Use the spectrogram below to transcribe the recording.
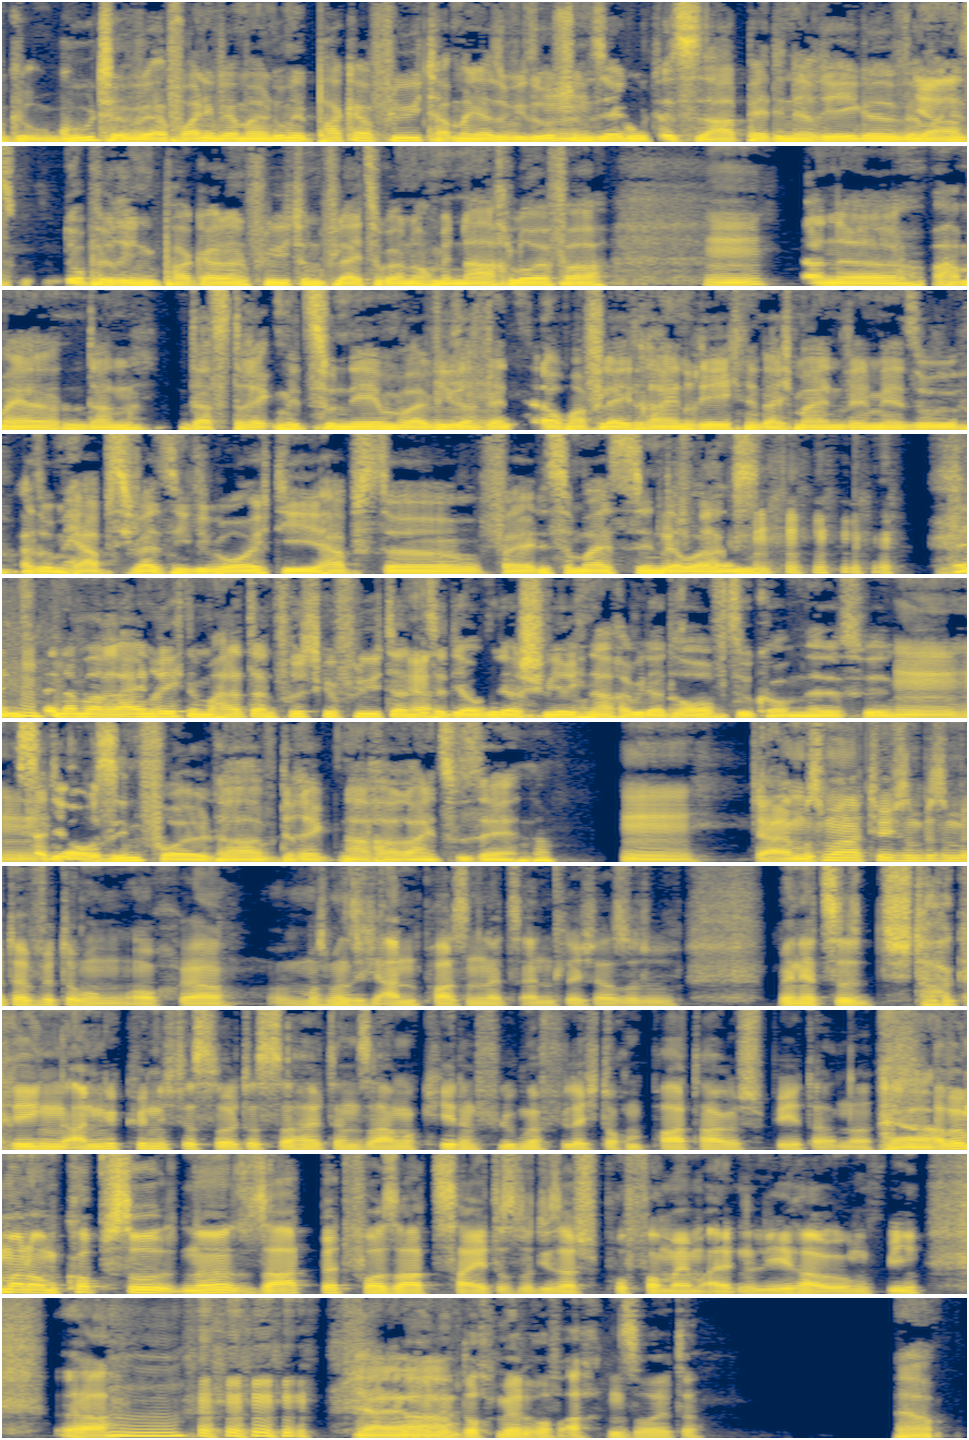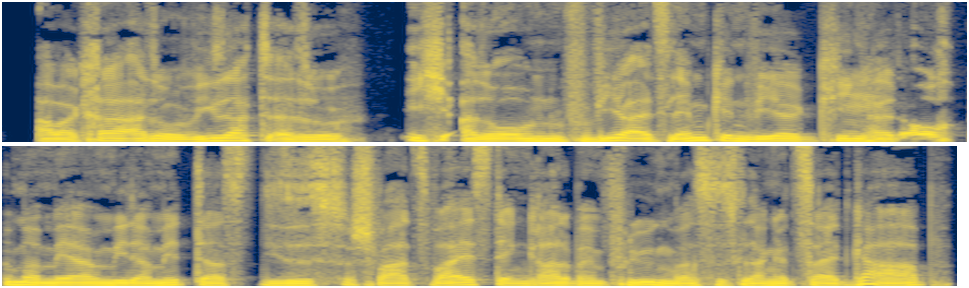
gute, vor allem wenn man nur mit Packer flügt, hat man ja sowieso Mhm. schon ein sehr gutes Saatbett in der Regel. Wenn Ja. man jetzt mit Doppelring-Packer dann flügt und vielleicht sogar noch mit Nachläufer, Mhm. dann äh, hat man ja dann das direkt mitzunehmen, weil wie Mhm. gesagt, wenn es dann auch mal vielleicht reinregnet, ich meine, wenn wir so, also im Herbst, ich weiß nicht, wie bei euch die Herbstverhältnisse äh, meist sind, aber wenn es dann mal reinregnet und man hat dann frisch geflügt, dann Ja. ist es ja auch wieder schwierig, nachher wieder drauf zu kommen. Ne? Deswegen Mhm. ist halt ja auch sinnvoll, da direkt nachher reinzusäen. Ne? Hm. Ja, da muss man natürlich so ein bisschen mit der Witterung auch, ja, muss man sich anpassen letztendlich. Also du, wenn jetzt so Starkregen angekündigt ist, solltest du halt dann sagen, okay, dann flügen wir vielleicht doch ein paar Tage später, ne? Ja. Aber immer noch im Kopf so, ne, Saatbett vor Saatzeit ist so dieser Spruch von meinem alten Lehrer irgendwie. Ja, Mhm. Ja, wo man ja. dann doch mehr darauf achten sollte. Ja, aber klar, also wie gesagt, also ich, also und wir als Lemken, wir kriegen Mhm. halt auch immer mehr wieder mit, dass dieses Schwarz-Weiß-Denken, gerade beim Flügen, was es lange Zeit gab,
